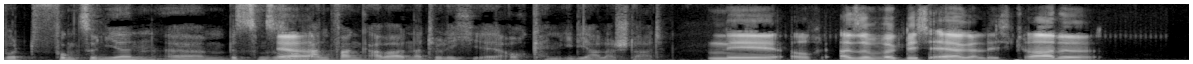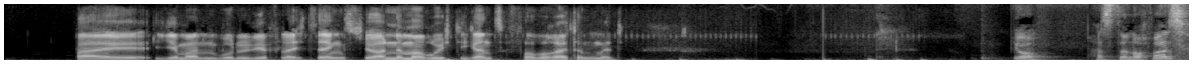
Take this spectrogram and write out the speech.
wird funktionieren ähm, bis zum Saisonanfang, ja. aber natürlich äh, auch kein idealer Start. Nee, auch, also wirklich ärgerlich. Gerade bei jemandem, wo du dir vielleicht denkst, ja, nimm mal ruhig die ganze Vorbereitung mit. ja, Hast du noch was?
